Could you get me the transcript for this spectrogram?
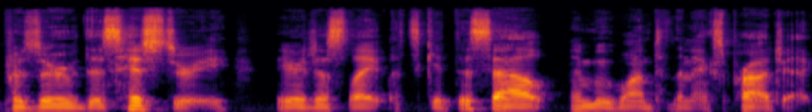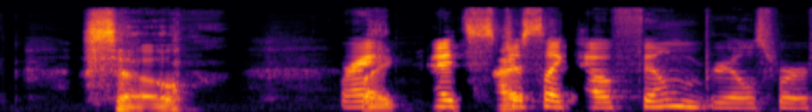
preserve this history. They were just like, let's get this out and move on to the next project. So, Right. Like, it's I- just like how film reels were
